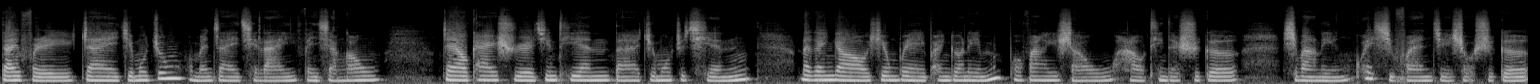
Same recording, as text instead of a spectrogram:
待会儿在节目中，我们再一起来分享哦。在要开始今天的节目之前，那个要先为朋友您播放一首好听的诗歌，希望您会喜欢这首诗歌。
